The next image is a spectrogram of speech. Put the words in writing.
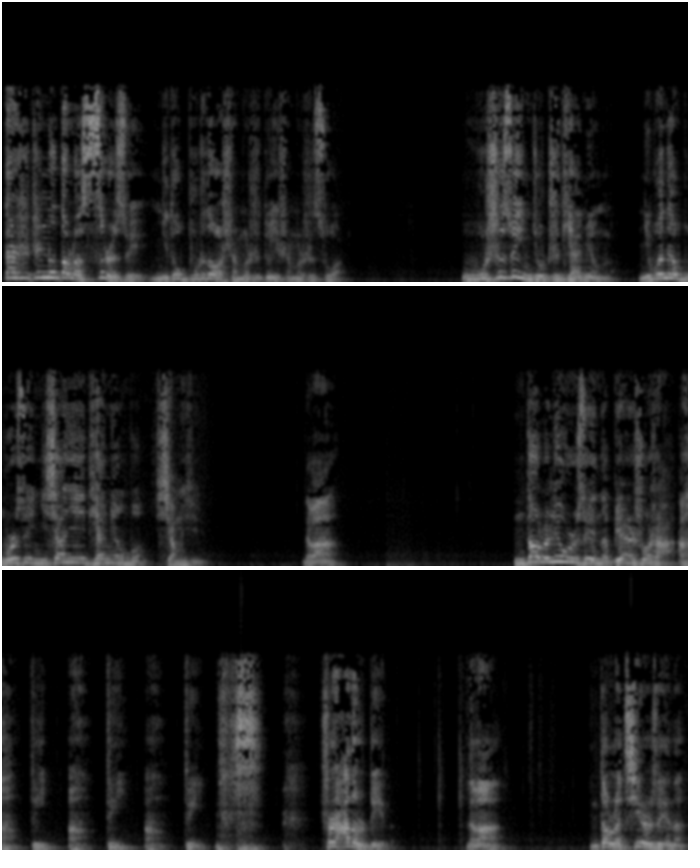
但是真正到了四十岁，你都不知道什么是对，什么是错。五十岁你就知天命了。你问那五十岁，你相信天命不？相信，对吧？你到了六十岁呢，别人说啥啊？对啊，对啊，对，说啥都是对的，那么？你到了七十岁呢，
